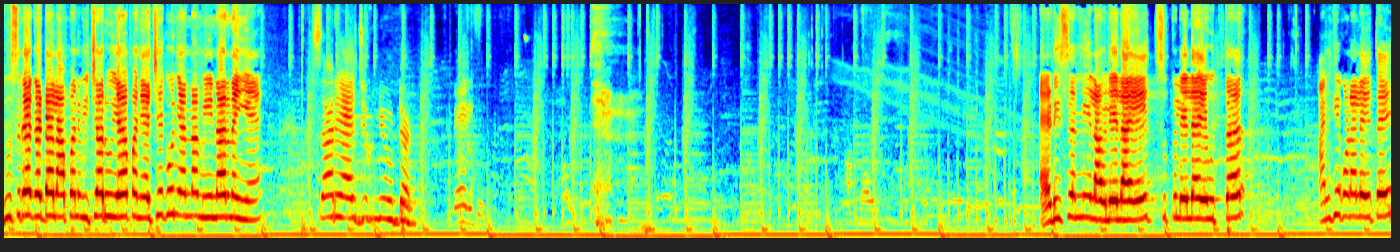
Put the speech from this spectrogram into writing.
दुसऱ्या गटाला आपण विचारूया पण याचे गुण यांना मिळणार नाहीये. Sir Isaac Newton very good ऍडिसननी लावलेलं आहे चुकलेलं आहे उत्तर. आणखी कोणाला येत आहे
